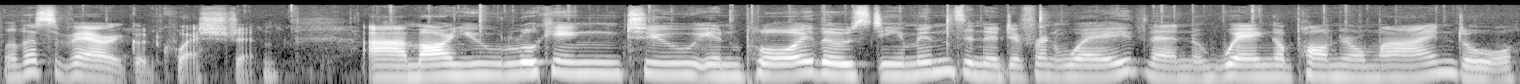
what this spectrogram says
well, that's a very good question. Um, are you looking to employ those demons in a different way than weighing upon your mind, or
